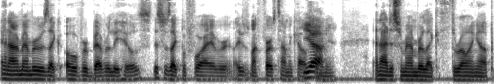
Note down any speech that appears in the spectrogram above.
And I remember it was like over Beverly Hills. This was like before I ever. It was my first time in California, and I just remember like throwing up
